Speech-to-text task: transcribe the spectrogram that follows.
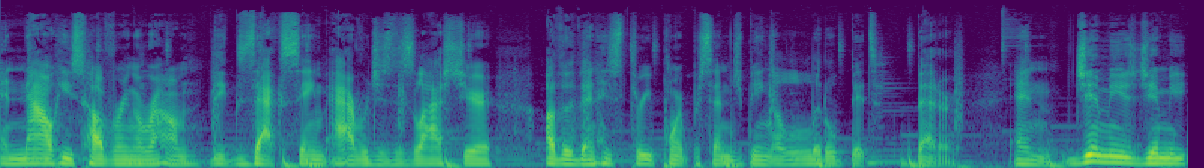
And now he's hovering around the exact same averages as last year, other than his three point percentage being a little bit better. And Jimmy is Jimmy.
